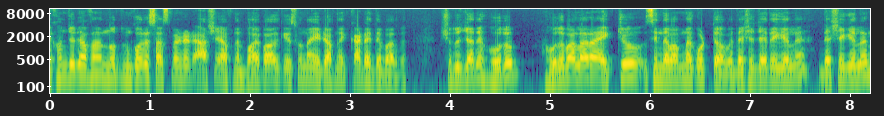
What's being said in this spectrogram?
এখন যদি আপনার নতুন করে সাসপেন্ডেড আসে আপনার ভয় পাওয়ার কিছু না এটা আপনি কাটাইতে পারবেন। শুধু যাদের হুরুপ হুরুবালারা একটু চিন্তা ভাবনা করতে হবে। দেশে যেতে গেলে, দেশে গেলেন,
